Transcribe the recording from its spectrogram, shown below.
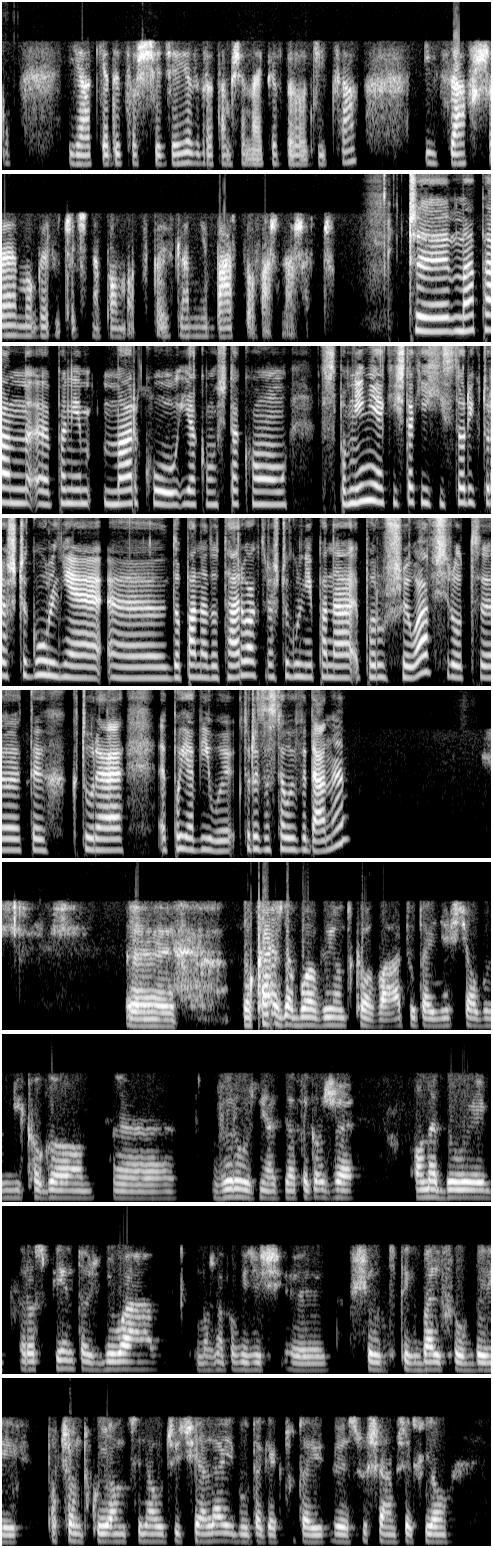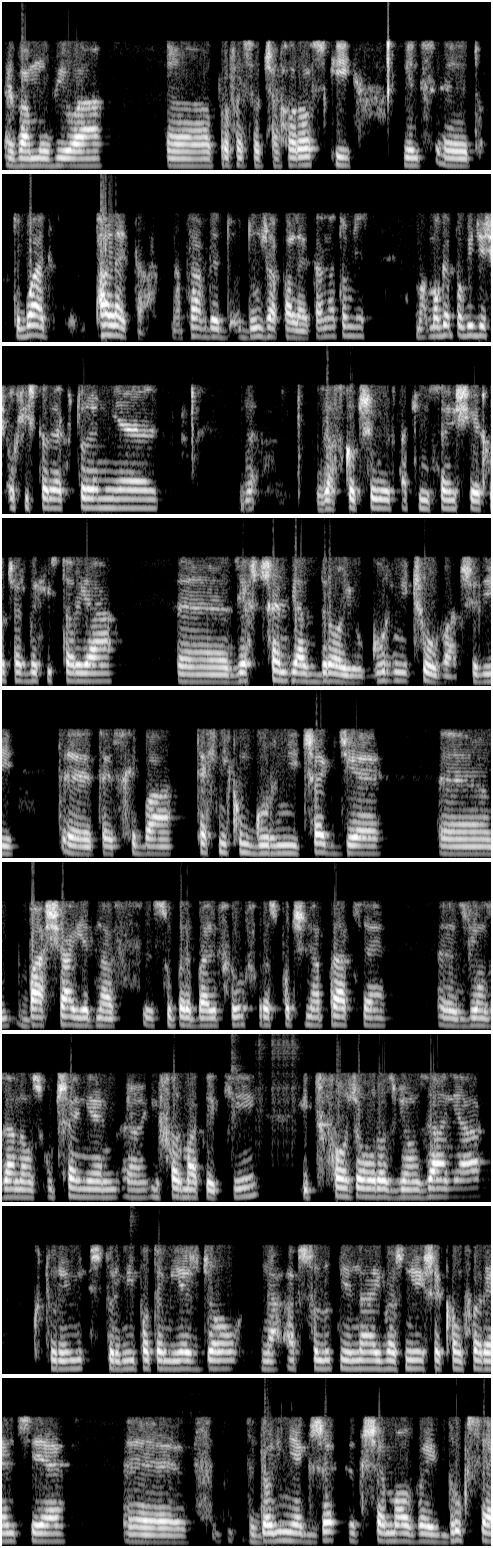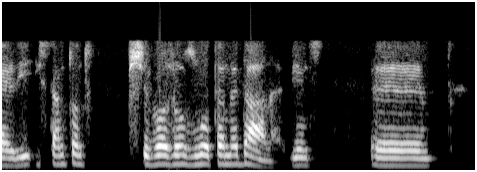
Ja kiedy coś się dzieje, zwracam się najpierw do rodzica i zawsze mogę liczyć na pomoc. To jest dla mnie bardzo ważna rzecz. Czy ma pan, e, panie Marku, jakąś taką wspomnienie jakiejś takiej historii, która szczególnie e, do pana dotarła, która szczególnie pana poruszyła wśród e, tych, które pojawiły, które zostały wydane? No każda była wyjątkowa. Tutaj nie chciałbym nikogo wyróżniać, dlatego że one były, rozpiętość była można powiedzieć, y, wśród tych belfów byli początkujący nauczyciele i był tak jak tutaj y, słyszałem przed chwilą, Ewa mówiła, e, profesor Czachorowski, więc y, to, to była paleta, naprawdę duża paleta. Natomiast mogę powiedzieć o historiach, które mnie zaskoczyły w takim sensie, chociażby historia z Jastrzębia Zdroju, Górniczuwa, czyli e, to jest chyba technikum górnicze, gdzie e, Basia, jedna z superbelfów, rozpoczyna pracę e, związaną z uczeniem e, informatyki i tworzą rozwiązania, którymi, z którymi potem jeżdżą na absolutnie najważniejsze konferencje w Dolinie Krzemowej, w Brukseli i stamtąd przywożą złote medale. Więc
